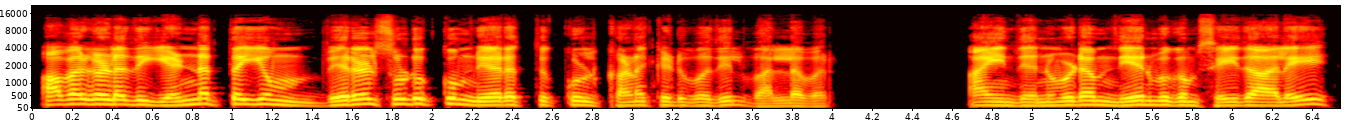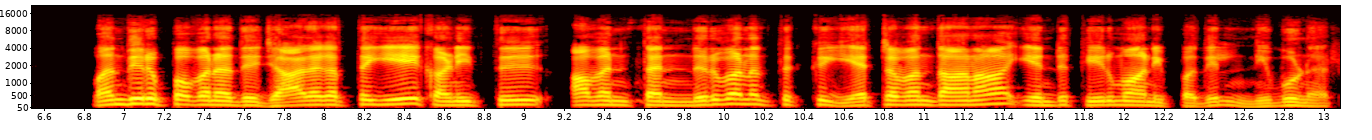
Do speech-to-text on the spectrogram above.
அவர்களது எண்ணத்தையும் விரல் சுடுக்கும் நேரத்துக்குள் கணக்கிடுவதில் வல்லவர். ஐந்து நிமிடம் நேர்முகம் செய்தாலே வந்திருப்பவனது ஜாதகத்தையே கணித்து அவன் தன் நிறுவனத்துக்கு ஏற்றவன்தானா என்று தீர்மானிப்பதில் நிபுணர்.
